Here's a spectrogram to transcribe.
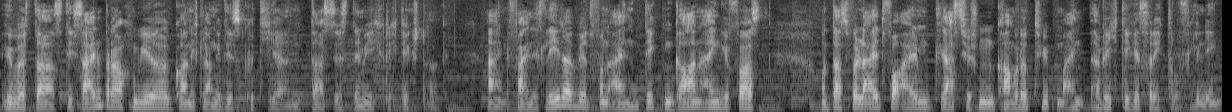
Über das Design brauchen wir gar nicht lange diskutieren, das ist nämlich richtig stark. Ein feines Leder wird von einem dicken Garn eingefasst und das verleiht vor allem klassischen Kameratypen ein richtiges Retro-Feeling.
